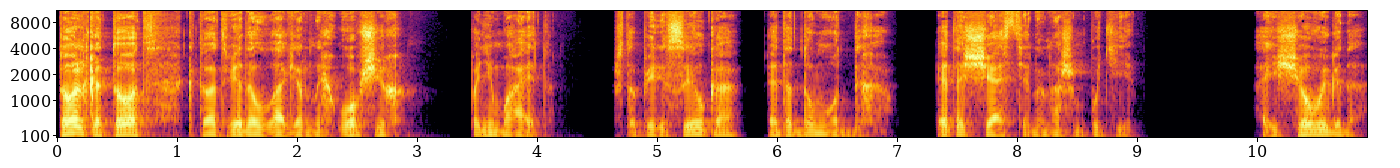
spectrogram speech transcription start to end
Только тот, кто отведал лагерных общих, понимает, что пересылка — это дом отдыха, это счастье на нашем пути. А еще выгода,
